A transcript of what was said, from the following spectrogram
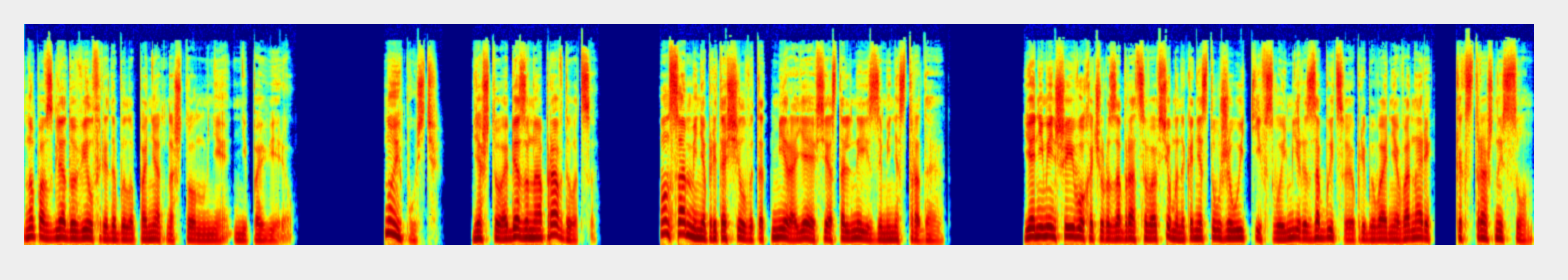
Но по взгляду Вилфрида было понятно, что он мне не поверил. «Ну и пусть. Я что, обязана оправдываться?» Он сам меня притащил в этот мир, а я и все остальные из-за меня страдают. Я не меньше его хочу разобраться во всем и, наконец-то, уже уйти в свой мир и забыть свое пребывание в Анаре, как страшный сон.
